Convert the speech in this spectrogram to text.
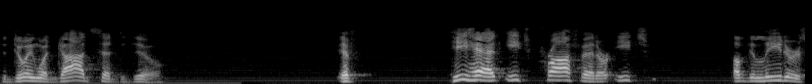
to doing what God said to do, if he had each prophet or each of the leaders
